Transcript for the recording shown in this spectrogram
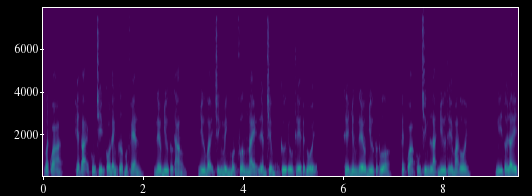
Bất quá hiện tại cũng chỉ có đánh cược một phen nếu như cực thắng như vậy chính mình một phương này liền chiếm cư ưu thế tuyệt đối. Thế nhưng nếu như cực thua kết quả cũng chính là như thế mà thôi. Nghĩ tới đây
